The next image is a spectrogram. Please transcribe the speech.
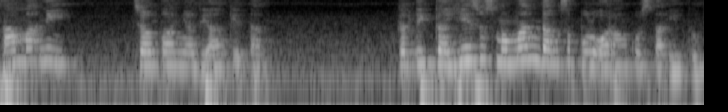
Sama nih contohnya di Alkitab. Ketika Yesus memandang 10 orang kusta itu,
